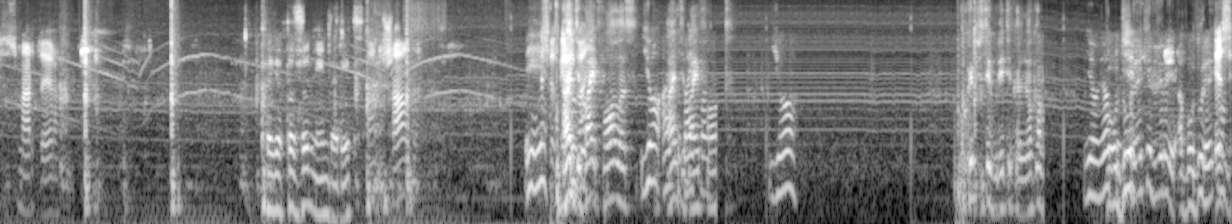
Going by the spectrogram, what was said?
smarto yra. Reikia pažunin daryt. Man šaudo. Ė, Viskas gerai. man- Anti-bike fallas. jo, Anti-bike anti-bike. fallas. Jo, O kaip jūs taip greitai kalniuką jo, jo. Baudų šiaip- reikia vyrai, a baudų reikia. Jis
